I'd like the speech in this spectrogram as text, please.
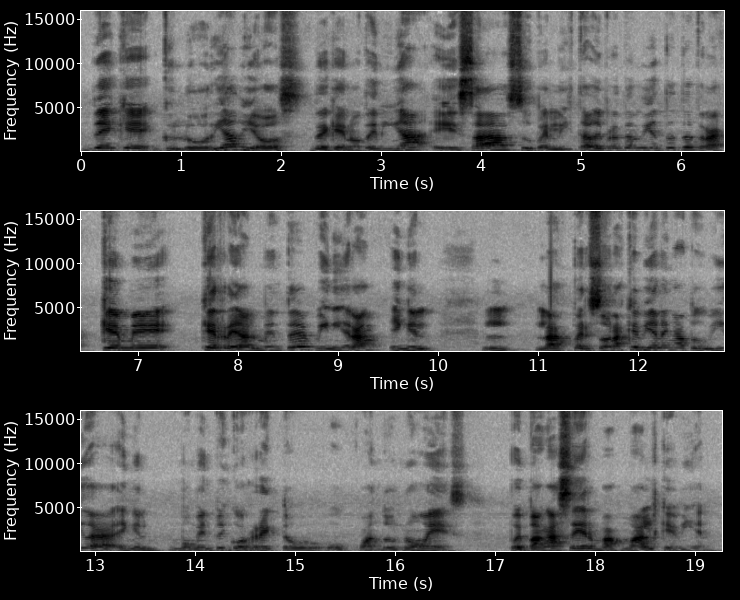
de que, gloria a Dios, de que no tenía esa super lista de pretendientes detrás que me, que realmente vinieran en el, las personas que vienen a tu vida en el momento incorrecto o cuando no es, pues van a ser más mal que bien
